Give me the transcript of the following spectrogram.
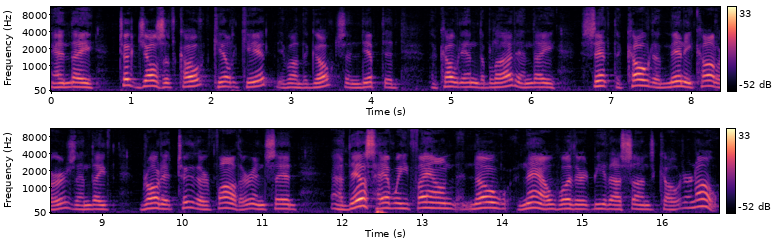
and they took Joseph's coat, killed a kid, one of the goats, and dipped the coat in the blood, and they sent the coat of many colors, and they brought it to their father and said, uh, This have we found know now whether it be thy son's coat or no.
